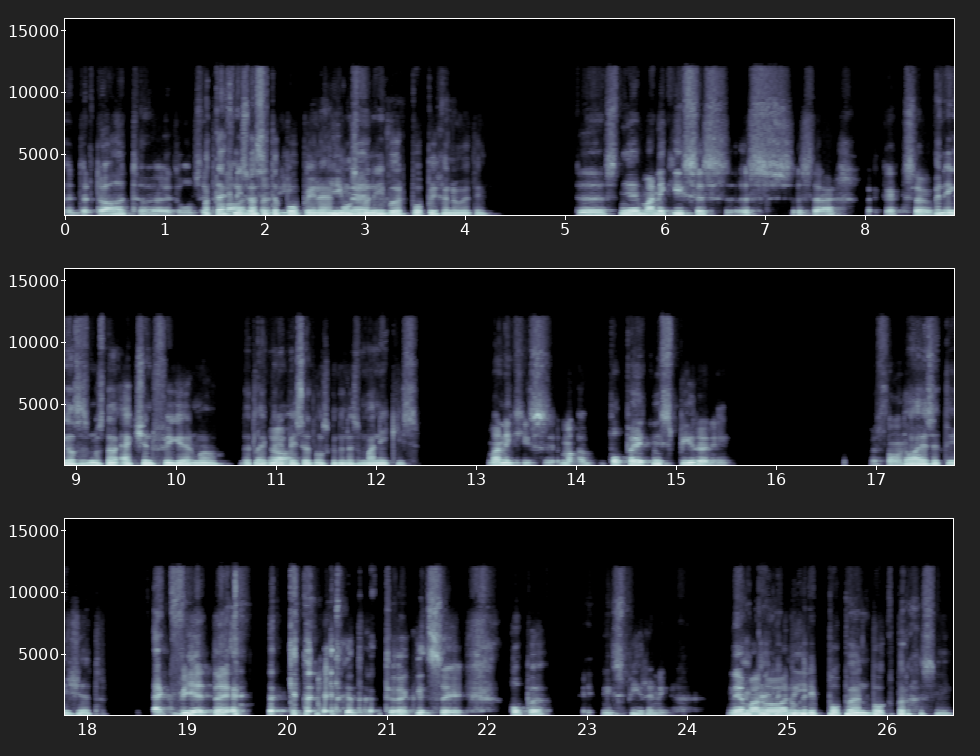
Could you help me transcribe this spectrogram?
inderdaad, uh, het ons Maar het tegnies gehad was dit 'n poppie, né? Maar ons het nie woord poppie genoem het nie. Dis nee, mannetjies is is is reg. Ek ek sou In Engels is mos nou action figure, maar dit lyk my Ja. die beste wat ons kan doen is mannetjies. mannetjies, maar poppe het nie spiere nie. Verstaan? Daai is 'n T-shirt. Ek weet, né? Ek het dit net gedink toe ek dit sê. Poppe het nie spiere nie. Nee, Ek maar nou eintlik nog die die poppe in Boksburg gesien.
